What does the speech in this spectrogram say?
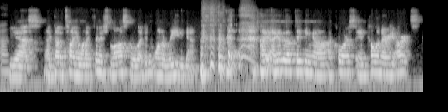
Uh, yes, I got to tell you, when I finished law school, I didn't want to read again. I, I, ended up taking a, a course in culinary arts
